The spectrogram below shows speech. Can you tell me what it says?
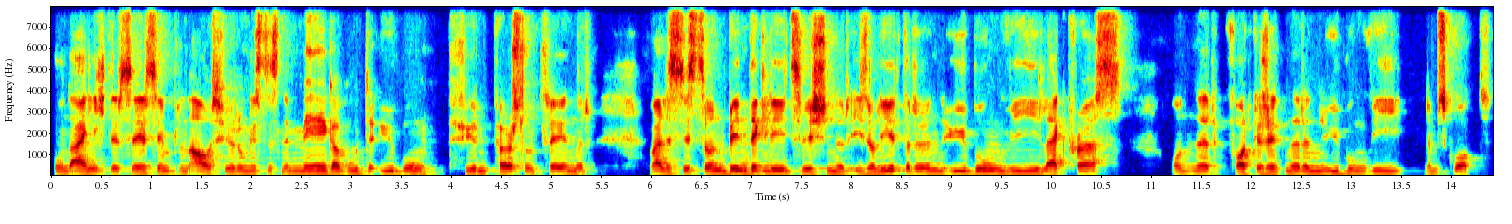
und eigentlich der sehr simplen Ausführung ist es eine mega gute Übung für einen Personal Trainer, weil es ist so ein Bindeglied zwischen einer isolierteren Übung wie Leg Press und einer fortgeschritteneren Übung wie einem Squat.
